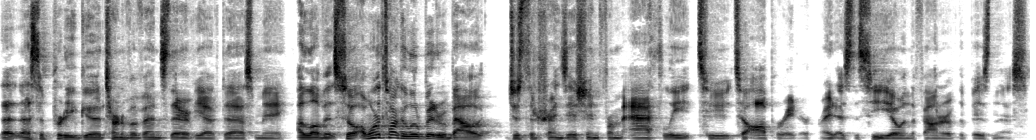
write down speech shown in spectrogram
That, that's a pretty good turn of events there, if you have to ask me. I love it. So I want to talk a little bit about just the transition from athlete to to operator, right? As the CEO and the founder of the business.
